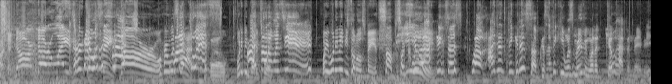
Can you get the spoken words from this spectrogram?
Okay. No, no, wait! Who killed me? No! Who was What that? a twist! Well, What do you mean? By? I What a thought twist? it was you. Wait, what do you mean you thought it was me? It's sub so You clearly. acting says. Well, I don't think it is sub because I think he was moving when a kill happened. Maybe.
